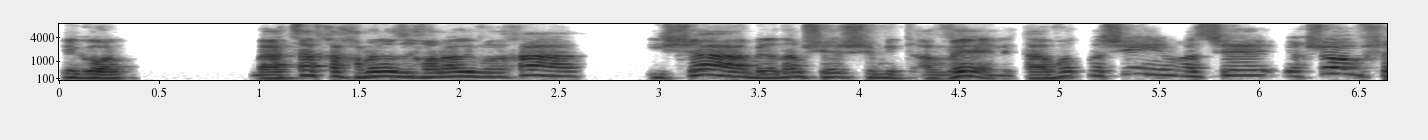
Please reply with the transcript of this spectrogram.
כגון, בעצת חכמינו זיכרונה לברכה, אישה, בן אדם שיש, שמתאווה לתאוות נשים, אז שיחשוב ש,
